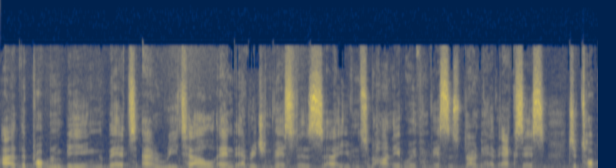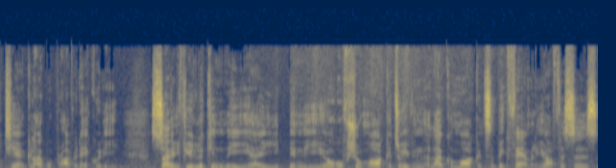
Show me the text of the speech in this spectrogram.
Uh, the problem being that uh, retail and average investors, uh, even sort of high net worth investors, don't have access to top tier global private equity. So if you look in the uh, in the offshore markets or even the local markets, the big family offices,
